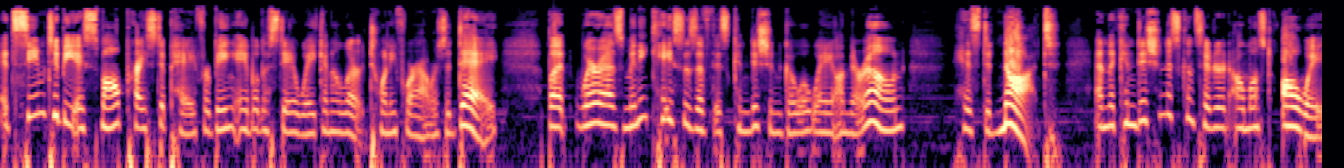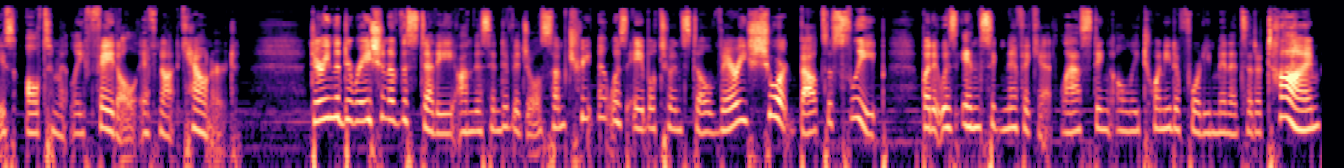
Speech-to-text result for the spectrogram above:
It seemed to be a small price to pay for being able to stay awake and alert 24 hours a day, but whereas many cases of this condition go away on their own, his did not, and the condition is considered almost always ultimately fatal if not countered. During the duration of the study on this individual, some treatment was able to instill very short bouts of sleep, but it was insignificant, lasting only 20 to 40 minutes at a time,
